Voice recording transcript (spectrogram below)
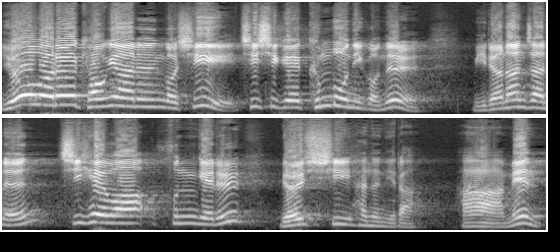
여호와를 경외하는 것이 지식의 근본이거늘 미련한 자는 지혜와 훈계를 멸시하느니라. 아멘.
